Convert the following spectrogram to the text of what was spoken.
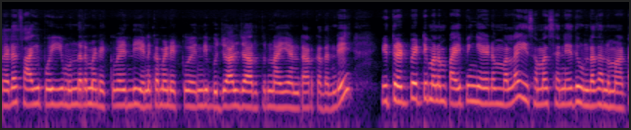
మెడ సాగిపోయి ముందర మెడ ఎక్కువైంది వెనక మెడ ఎక్కువైంది భుజాలు జారుతున్నాయి అంటారు కదండి. ఈ థ్రెడ్ పెట్టి మనం పైపింగ్ వేయడం వల్ల ఈ సమస్య అనేది ఉండదన్నమాట.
